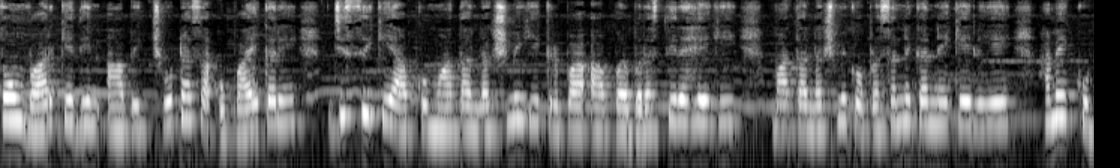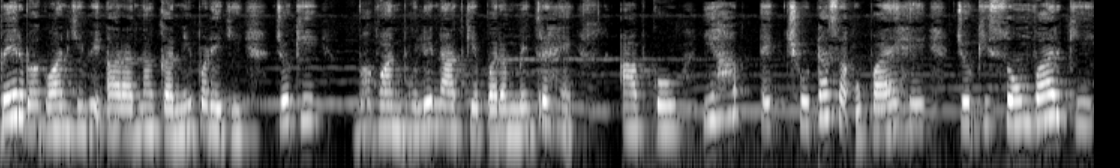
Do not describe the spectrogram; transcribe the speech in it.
सोमवार के दिन आप एक छोटा सा उपाय करें, जिससे कि आपको माता लक्ष्मी की कृपा आप पर बरसती रहेगी। माता लक्ष्मी को प्रसन्न करने के लिए हमें कुबेर भगवान की भी आराधना करनी पड़ेगी, जो कि भगवान भोलेनाथ के परम मित्र हैं। आपको यह एक छोटा सा उपाय है जो कि सोमवार की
